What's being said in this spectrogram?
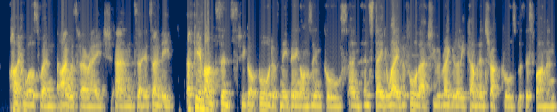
I was when I was her age. And uh, it's only a few months since she got bored of me being on Zoom calls and, and stayed away. Before that, she would regularly come and interrupt calls with this one and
